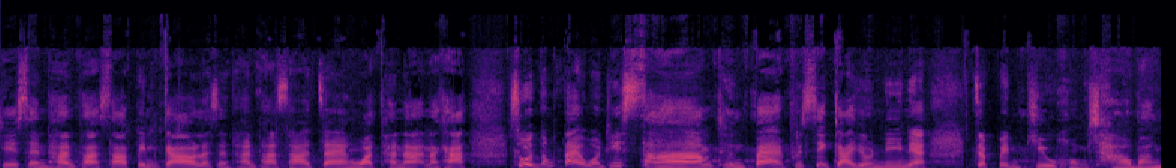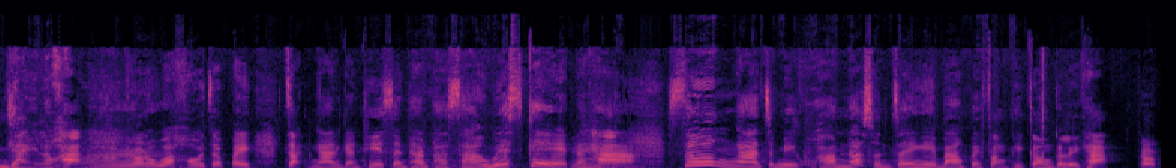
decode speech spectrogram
ที่เซ็นทรัลพลาซาปิ่นเกล้าและเซ็นทรัลพลาซาแจ้งวัฒนะนะคะ ส่วนตั้งแต่วันที่ 3 ถึง 8 พฤศจิกายนนี้เนี่ยจะเป็นคิวของชาวบางใหญ่แล้วค่ะ อ่าครับ เพราะว่าเขาจะไปจัดงานกันที่เซ็นทรัลพลาซาเวสเกตนะคะอืมซึ่งงานจะมีความน่าสนใจยังไงบ้างไปฟังพี่ก้องกันเลยค่ะ ครับ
